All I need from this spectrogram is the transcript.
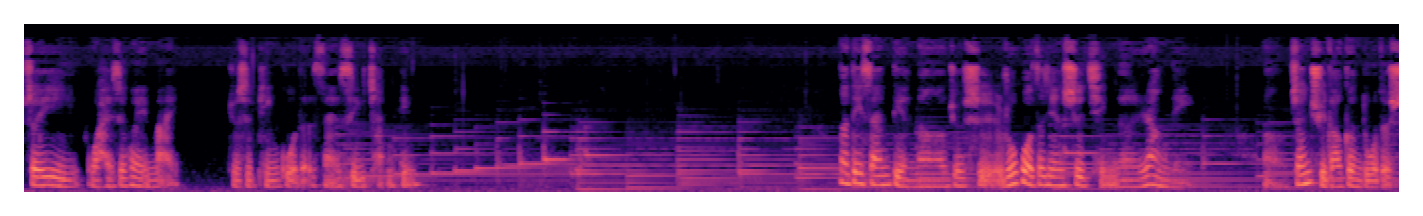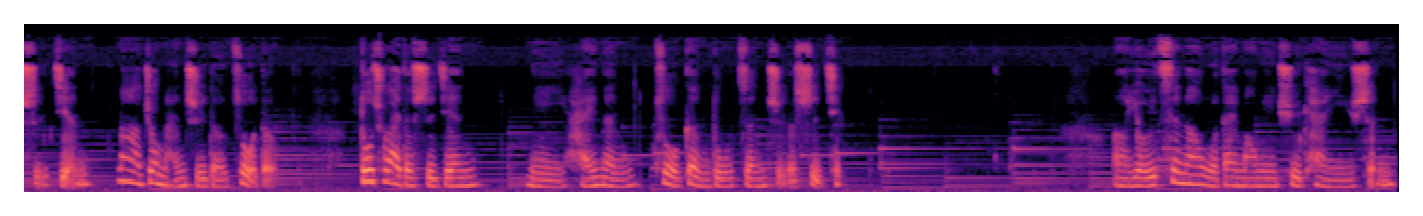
所以我还是会买，就是苹果的三 C 产品。那第三点呢，就是如果这件事情能让你嗯，争取到更多的时间，那就蛮值得做的。多出来的时间，你还能做更多增值的事情。嗯，有一次呢，我带猫咪去看医生，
